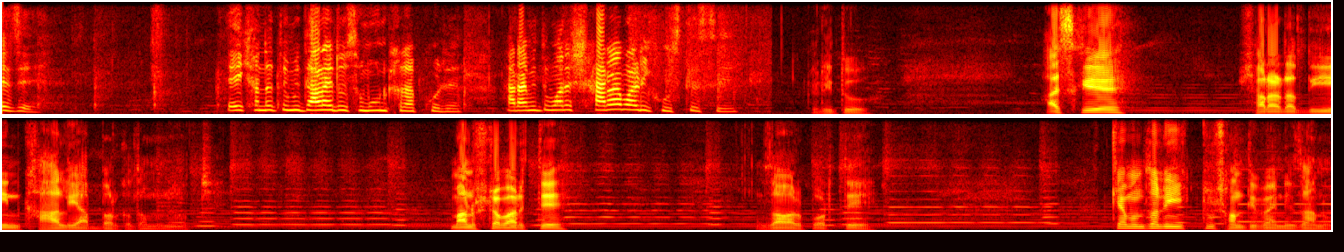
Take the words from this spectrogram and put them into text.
এই যে, এইখানে তুমি দাঁড়াই রয়েছো মন খারাপ করে, আর আমি তোমার সারা বাড়ি খুঁজতেছি। ঋতু, আজকে সারাটা দিন খালি আব্বার কথা মনে হচ্ছে। মানুষটা বাড়িতে যাওয়ার পরতে কেমন জানি একটু শান্তি পাইনি জানো?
